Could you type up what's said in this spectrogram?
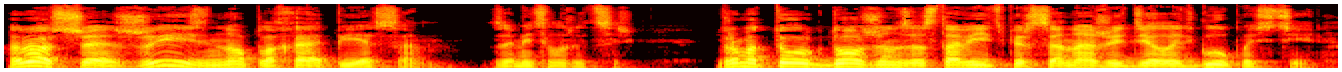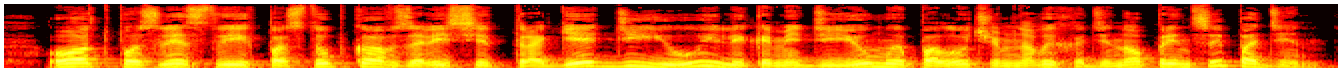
«Росшая жизнь, но плохая пьеса», — заметил рыцарь. «Драматург должен заставить персонажей делать глупости. От последствий их поступков зависит трагедию или комедию мы получим на выходе, но принцип один».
